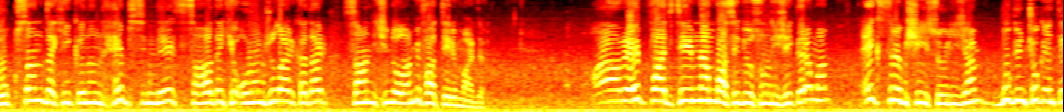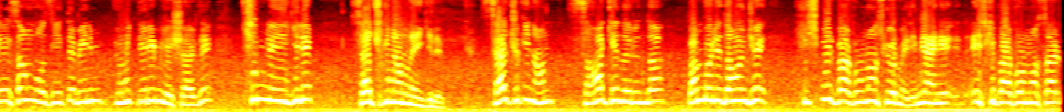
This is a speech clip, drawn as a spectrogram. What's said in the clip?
90 dakikanın hepsinde sahadaki oyuncular kadar sahanın içinde olan bir Fatih Terim vardı. Abi hep Fatih Terim'den bahsediyorsun diyecekler ama ekstra bir şey söyleyeceğim. Bugün çok enteresan vaziyette benim ümitlerim yeşerdi. Kimle ilgili? Selçuk İnan'la ilgili. Selçuk İnan saha kenarında ben böyle daha önce hiçbir performans görmedim. Yani eski performanslar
